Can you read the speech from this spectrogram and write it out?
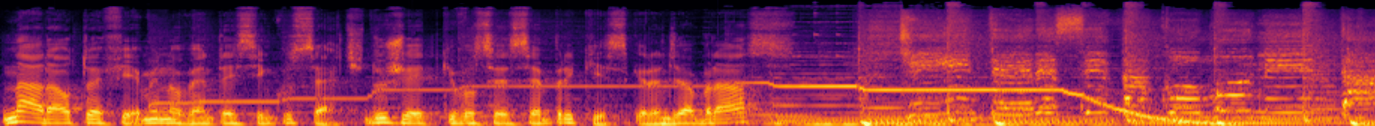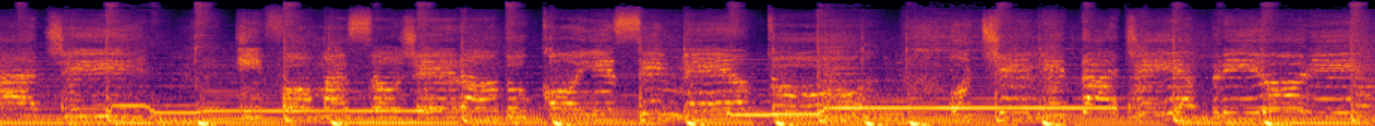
na Arauto FM 957, do jeito que você sempre quis. Grande abraço. De interesse da comunidade, informação gerando conhecimento, utilidade é prioridade.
